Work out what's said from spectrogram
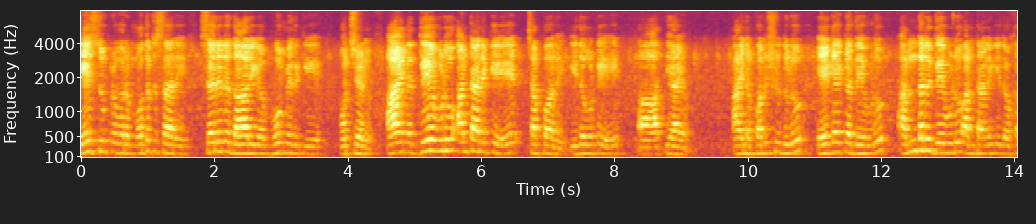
యేసుప్రభు మొదటిసారి శరీరధారిగా భూమి మీదకి వచ్చాడు. ఆయన దేవుడు అంటానికి చెప్పాలి. ఇదొకటి ఒకటి అధ్యాయం. ఆయన పరిశుద్ధుడు ఏకైక దేవుడు అందరి దేవుడు అంటానికి ఇది ఒక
